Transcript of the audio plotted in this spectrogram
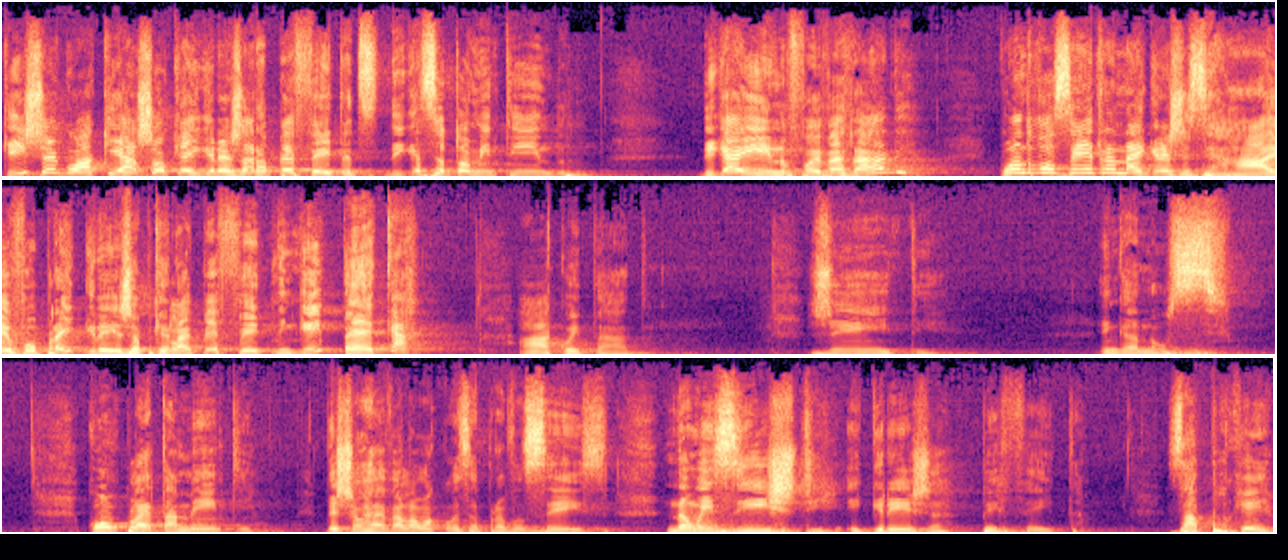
Quem chegou aqui achou que a igreja era perfeita. Diga se eu estou mentindo. Diga aí, não foi verdade? Quando você entra na igreja e diz, ah, eu vou para a igreja, porque lá é perfeito, ninguém peca. Ah, coitado. Gente, enganou-se. Completamente. Deixa eu revelar uma coisa para vocês. Não existe igreja perfeita. Sabe por quê?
